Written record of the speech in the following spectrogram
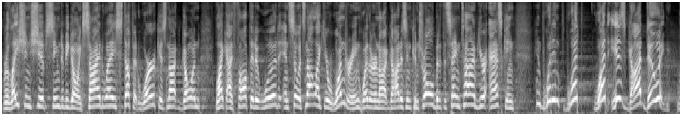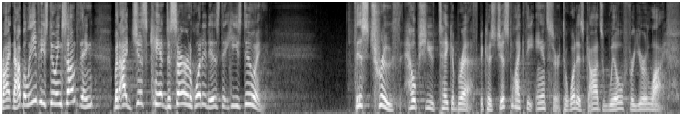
relationships seem to be going sideways, stuff at work is not going like I thought that it would. And so it's not like you're wondering whether or not God is in control, but at the same time, you're asking, what, in, what, what is God doing right now? I believe He's doing something, but I just can't discern what it is that He's doing. This truth helps you take a breath because just like the answer to what is God's will for your life,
